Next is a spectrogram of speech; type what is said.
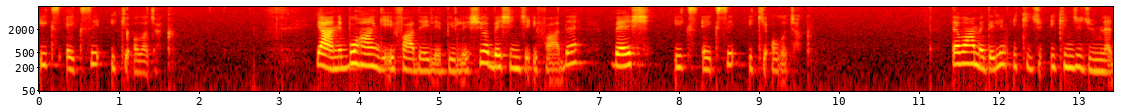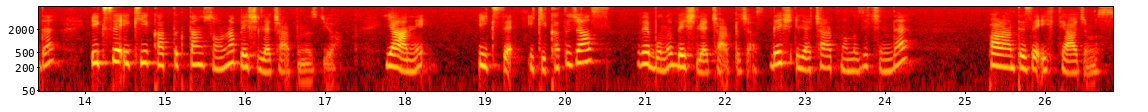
x eksi 2 olacak. Yani bu hangi ifadeyle birleşiyor? Beşinci ifade 5 x eksi 2 olacak. Devam edelim ikinci, cümlede. x'e 2'yi kattıktan sonra 5 ile çarpınız diyor. Yani x'e 2 katacağız ve bunu 5 ile çarpacağız. 5 ile çarpmamız için de paranteze ihtiyacımız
